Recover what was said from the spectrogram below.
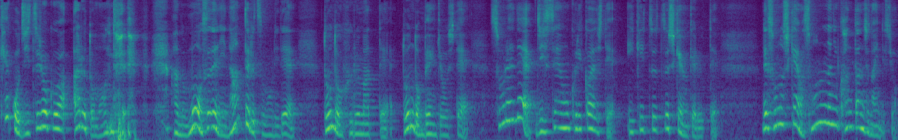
結構実力はあると思うんで あのもうすでになってるつもりでどんどん振る舞ってどんどん勉強してそれで実践を繰り返していきつつ試験受けるってでその試験はそんなに簡単じゃないんですよ。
